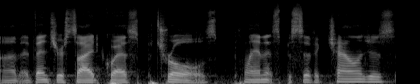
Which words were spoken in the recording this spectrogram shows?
um, adventure side quests, patrols, planet specific challenges,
